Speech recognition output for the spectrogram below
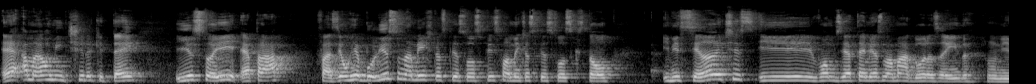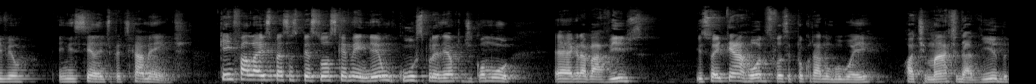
é a maior mentira que tem, e isso aí é para fazer um rebuliço na mente das pessoas, principalmente as pessoas que estão iniciantes e, vamos dizer, até mesmo amadoras ainda, no nível iniciante praticamente. Quem fala isso para essas pessoas quer vender um curso, por exemplo, de como é, gravar vídeos. Isso aí tem a roda se você procurar no Google aí, Hotmart da vida,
